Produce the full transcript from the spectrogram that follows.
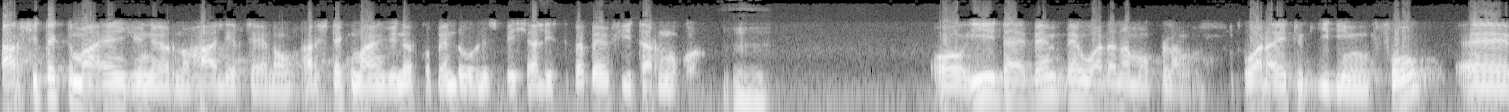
Architecte ma ingénieur no haalirte noon architecte ma ingénieur ko ɓen ɗo woni spécialiste ɓe ɓen fii tarnugol. Mhm. O yiida e ɓen ɓe waɗanamo plan. Waɗa étude ji ɗin fof e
